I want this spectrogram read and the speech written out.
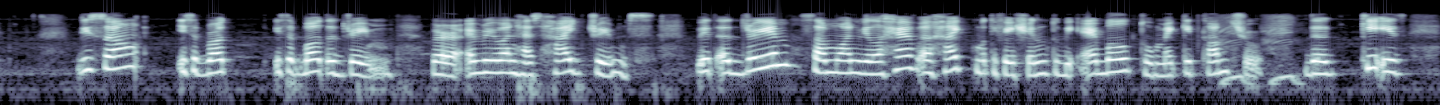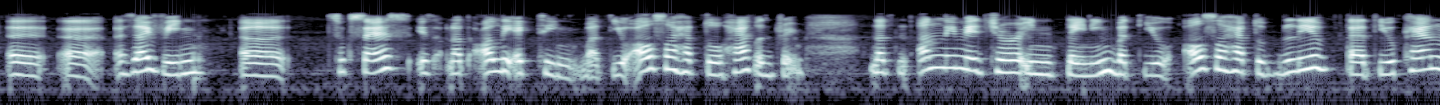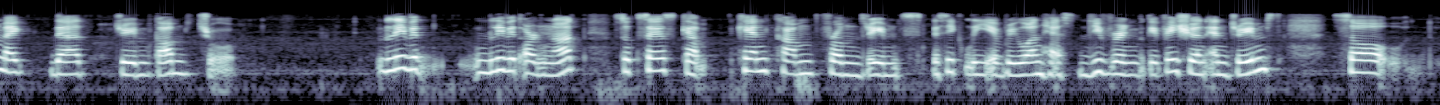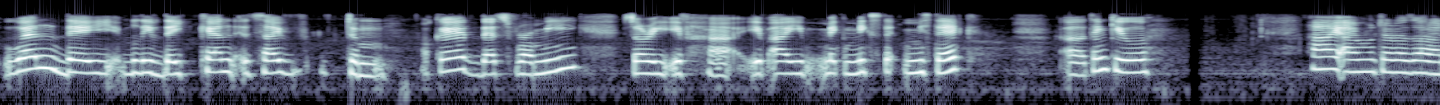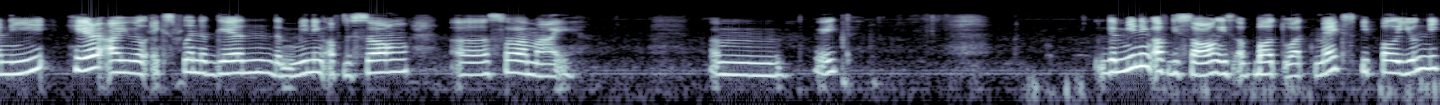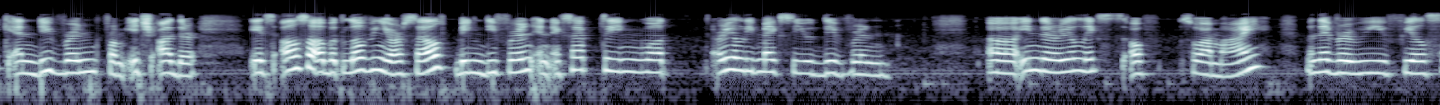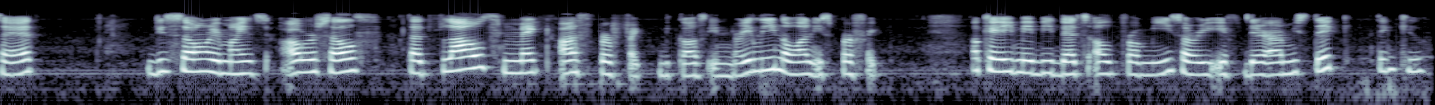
This song is about is about a dream where everyone has high dreams. With a dream, someone will have a high motivation to be able to make it come true. The key is uh, uh, achieving uh, success is not only acting, but you also have to have a dream. Not only major in planning, but you also have to believe that you can make that dream come true. Believe it, believe it or not, success can can come from dreams. Basically, everyone has different motivation and dreams. So when they believe they can achieve them, okay, that's from me. Sorry if uh, if I make a mistake. Uh, thank you. Hi, I'm Mutara Zahrani. Here I will explain again the meaning of the song uh, So Am I. Um, wait. The meaning of the song is about what makes people unique and different from each other. It's also about loving yourself, being different, and accepting what really makes you different. Uh, in the lyrics of So Am I, whenever we feel sad, this song reminds ourselves that flaws make us perfect because in really no one is perfect. Okay, maybe that's all from me. Sorry if there are mistakes. Thank you.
